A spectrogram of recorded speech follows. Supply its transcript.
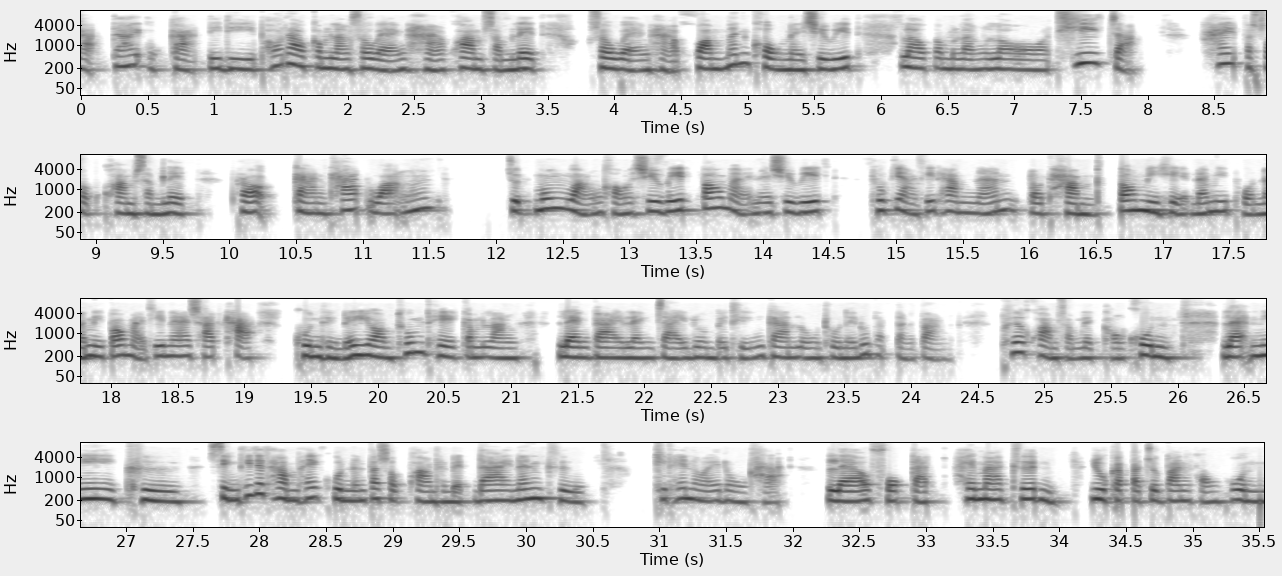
จะได้โอกาสดีๆ เพราะเรากำลังแสวงหาความสำเร็จ แสวงหาความมั่นคงในชีวิต เรากำลังรอที่จะให้ประสบความสำเร็จ เพราะการคาดหวังจุดมุ่งหวังของชีวิตเป้าหมายในชีวิต ทุกอย่างที่ทำนั้นเราทำต้องมีเหตุและมีผลและมีเป้าหมายที่แน่ชัดค่ะ คุณถึงได้ยอมทุ่มเทกำลังแรงกายแรงใจรวมไปถึงการลงทุนในรูปแบบต่างๆ เพื่อความสำเร็จของคุณ และนี่คือสิ่งที่จะทำให้คุณนั้นประสบความสำเร็จได้นั่นคือ คิดให้น้อยลงค่ะ แล้วโฟกัสให้มากขึ้น อยู่กับปัจจุบันของคุณ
